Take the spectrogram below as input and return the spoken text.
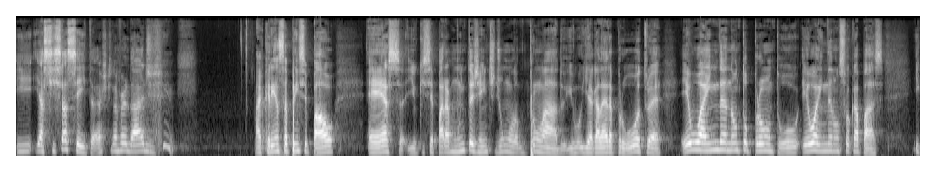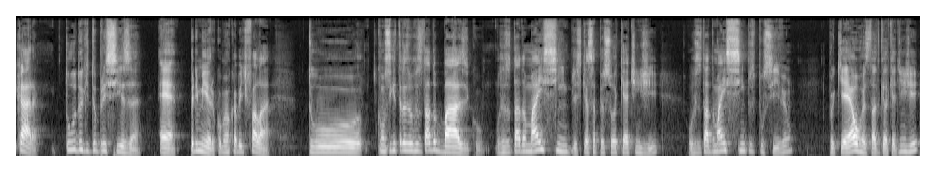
e, e assim se aceita. Acho que, na verdade, a crença principal é essa, e o que separa muita gente de um para um lado e, e a galera para o outro é eu ainda não tô pronto, ou eu ainda não sou capaz. E, cara, tudo que tu precisa é primeiro, como eu acabei de falar, tu conseguir trazer o resultado básico, o resultado mais simples que essa pessoa quer atingir, o resultado mais simples possível, porque é o resultado que ela quer atingir.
